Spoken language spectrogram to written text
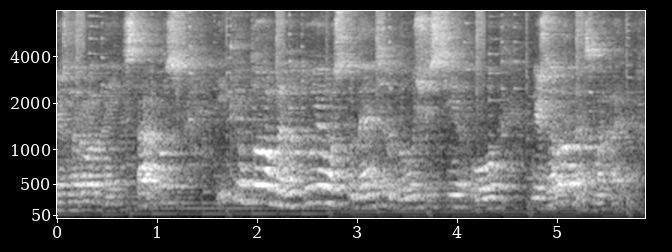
міжнародний статус. І крім того, ми готуємо студентів до участі у міжнародних змаганнях.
